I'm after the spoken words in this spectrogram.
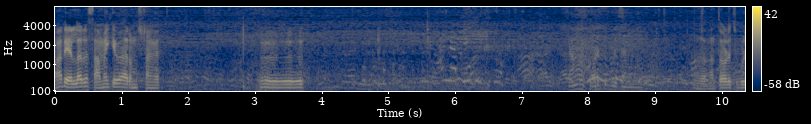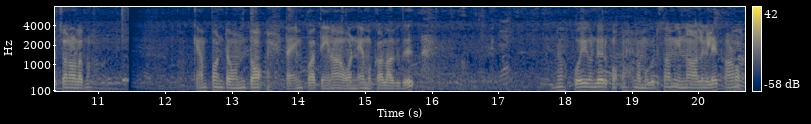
மாதிரி எல்லாரும் சமைக்கவே ஆரம்பிச்சிட்டாங்க. அதெல்லாம் தொடச்சி பிடிச்சோன்னு அவ்வளோதான் கேம்பான்ட்ட வந்துட்டோம். டைம் பார்த்தீங்கன்னா ஒன்னே முக்கால் ஆகுது. இன்னும் போய் கொண்டே இருக்கோம். நம்ம குருசாமி இன்னும் ஆளுங்களே காணும்.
